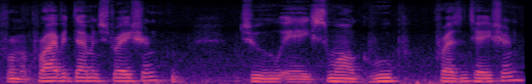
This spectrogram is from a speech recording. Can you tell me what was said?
From a private demonstration to a small group presentation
